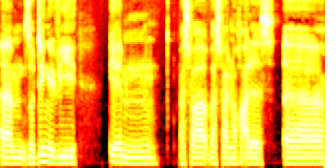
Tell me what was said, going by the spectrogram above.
ähm, so Dinge wie ähm, was war, was war noch alles? Äh,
